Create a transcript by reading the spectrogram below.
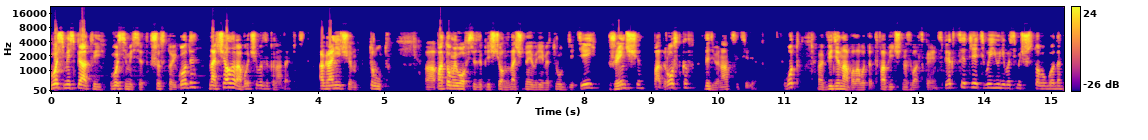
85-86 годы – начало рабочего законодательства. Ограничен труд, а потом и вовсе запрещен в ночное время труд детей, женщин, подростков до 12 лет. Вот введена была вот эта фабрично-заводская инспекция 3 июня 1986 года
